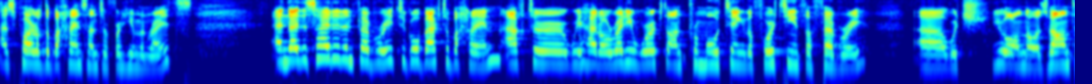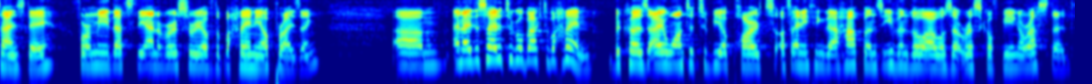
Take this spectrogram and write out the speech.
as part of the Bahrain Center for Human Rights. And I decided in February to go back to Bahrain after we had already worked on promoting the 14th of February, uh, which you all know is Valentine's Day. For me, that's the anniversary of the Bahraini uprising. Um, and I decided to go back to Bahrain because I wanted to be a part of anything that happens, even though I was at risk of being arrested.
